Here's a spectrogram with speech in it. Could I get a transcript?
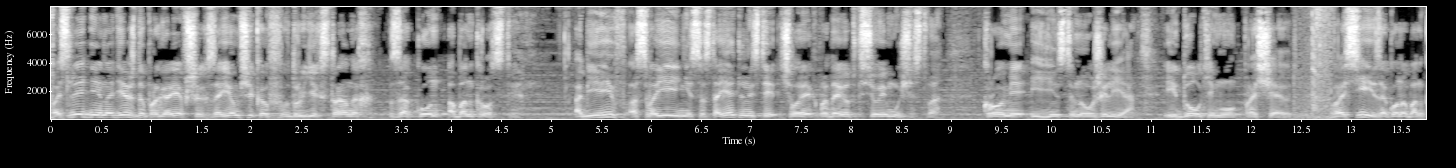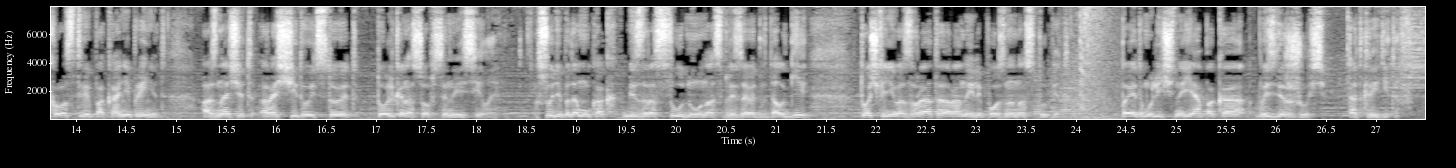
Последняя надежда прогоревших заемщиков в других странах – закон о банкротстве – Объявив о своей несостоятельности, человек продает все имущество, кроме единственного жилья, и долг ему прощают. В России закон о банкротстве пока не принят, а значит, рассчитывать стоит только на собственные силы. Судя по тому, как безрассудно у нас влезают в долги, точка невозврата рано или поздно наступит. Поэтому лично я пока воздержусь от кредитов.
